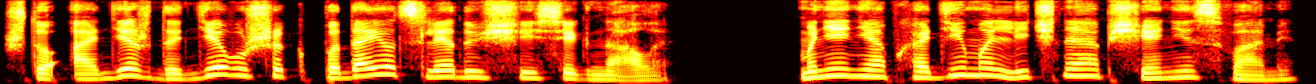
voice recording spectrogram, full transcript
что одежда девушек подает следующие сигналы. «Мне необходимо личное общение с вами.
